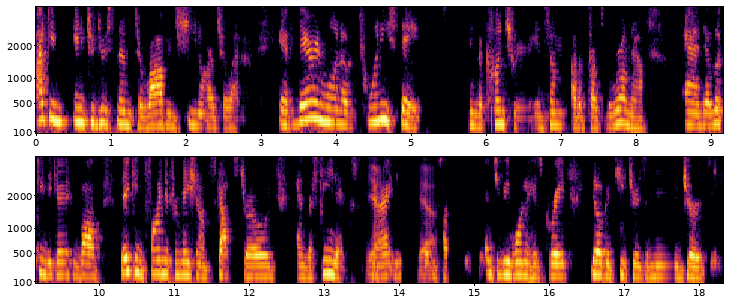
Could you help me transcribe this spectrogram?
I can introduce them to Rob and Sheena Archuleta. If they're in one of 20 states in the country, in some other parts of the world now, and they're looking to get involved, they can find information on Scott Strode and the Phoenix. Yeah. Right? Yeah interview one of his great yoga teachers in New Jersey,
